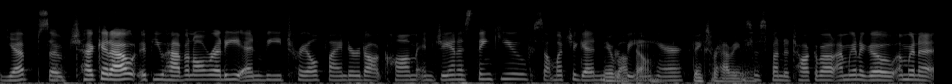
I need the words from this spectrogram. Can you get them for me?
Yep. So check it out if you haven't already. nvtrailfinder.com. And Janice, thank you so much again You're for being welcome. here. thanks for having This me This was fun to talk about. I'm gonna go. I'm gonna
